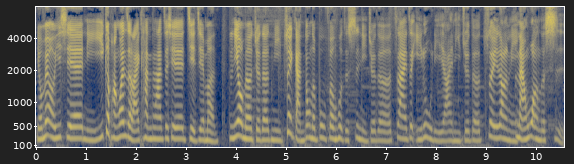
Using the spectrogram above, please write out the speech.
有没有一些你一个旁观者来看他这些姐姐们，你有没有觉得你最感动的部分，或者是你觉得在这一路里来，你觉得最让你难忘的事？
